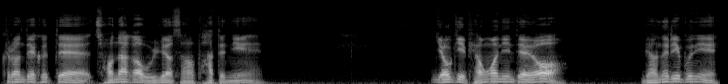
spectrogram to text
그런데 그때 전화가 울려서 받으니 여기 병원인데요. 며느리분이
